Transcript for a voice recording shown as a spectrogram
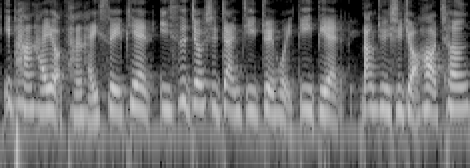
一旁还有残骸碎片，疑似就是战机坠毁地点。当局十九号称，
